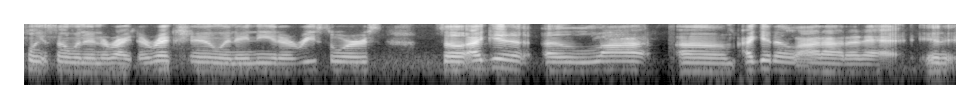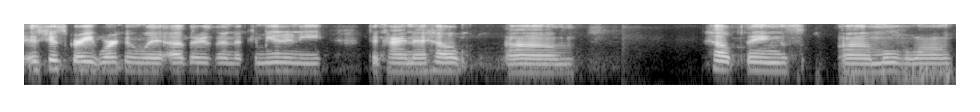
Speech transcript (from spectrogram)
point someone in the right direction when they need a resource. So I get a lot. Um, I get a lot out of that, and it's just great working with others in the community to kind of help um, help things uh, move along.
